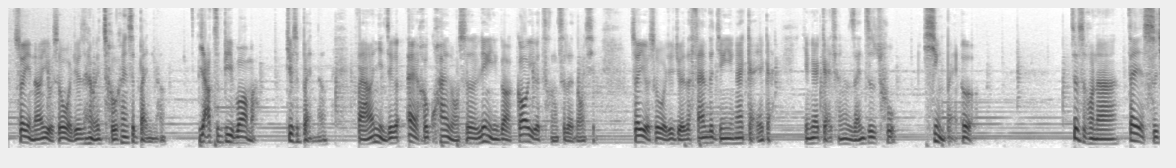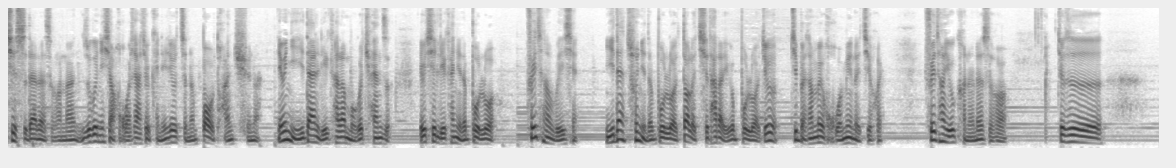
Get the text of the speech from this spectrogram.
所以呢，有时候我就认为仇恨是本能，睚眦必报嘛，就是本能。反而你这个爱和宽容是另一个高一个层次的东西。所以有时候我就觉得《三字经》应该改一改，应该改成“人之初，性本恶”。这时候呢，在石器时代的时候呢，如果你想活下去，肯定就只能抱团取暖，因为你一旦离开了某个圈子，尤其离开你的部落，非常的危险。你一旦出你的部落，到了其他的一个部落，就基本上没有活命的机会。非常有可能的时候，就是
